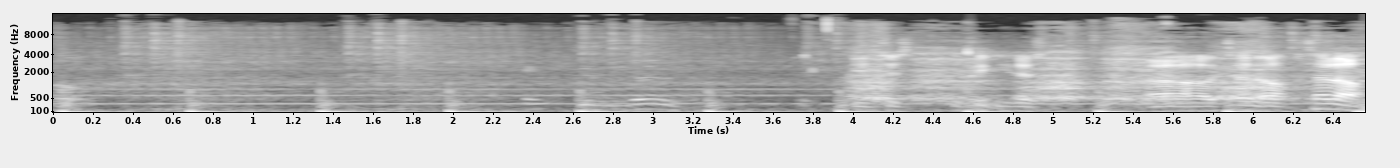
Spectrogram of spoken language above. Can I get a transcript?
full? I think you lose. You just, you think you just, oh, turn it off, turn it off.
